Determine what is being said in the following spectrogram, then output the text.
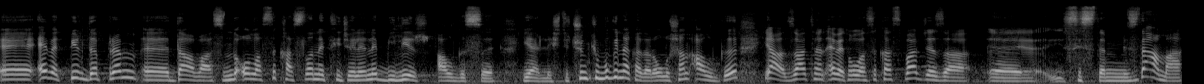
e, evet bir deprem e, davasında olası kasla neticelenebilir algısı yerleşti. Çünkü bugüne kadar oluşan algı ya zaten evet olası kas var ceza e, sistemimizde ama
